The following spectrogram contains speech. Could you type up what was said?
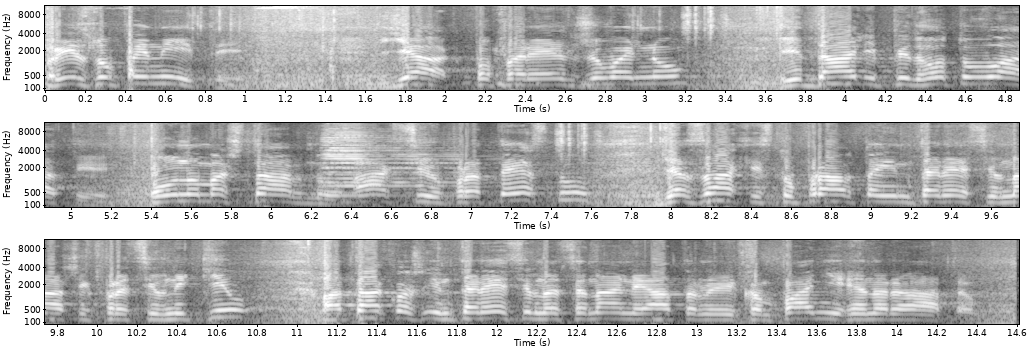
призупинити як попереджувальну і далі підготувати повномасштабну акцію протесту для захисту прав та інтересів наших працівників, а також інтересів національної атомної компанії «Енергоатом».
